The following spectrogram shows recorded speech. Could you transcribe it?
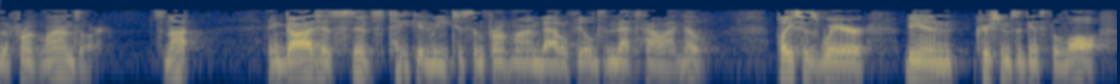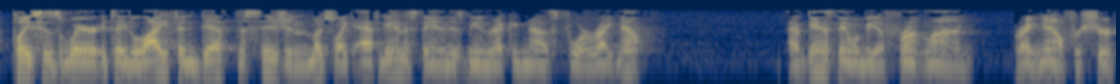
the front lines are. It's not. And God has since taken me to some frontline battlefields and that's how I know. Places where being Christians against the law, places where it's a life and death decision, much like Afghanistan is being recognized for right now. Afghanistan would be a front line right now for sure.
